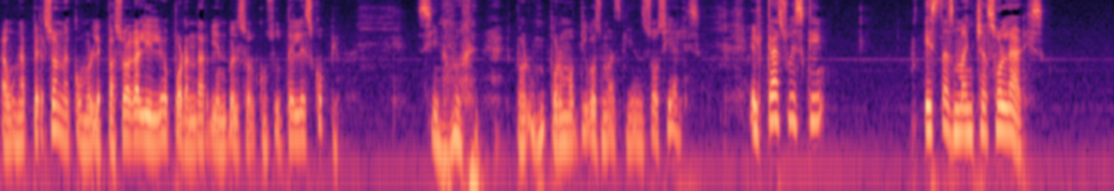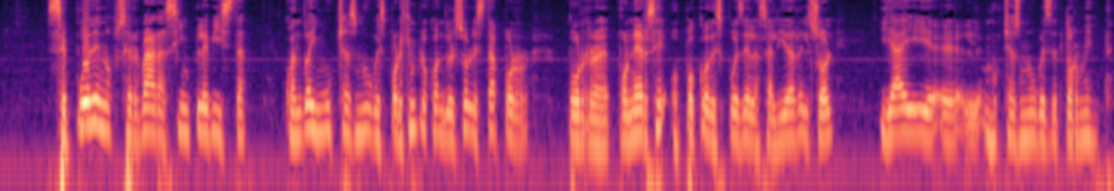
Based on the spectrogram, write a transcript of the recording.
a una persona, como le pasó a Galileo por andar viendo el sol con su telescopio, sino por, por motivos más bien sociales. El caso es que estas manchas solares se pueden observar a simple vista cuando hay muchas nubes. Por ejemplo, cuando el sol está por por eh, ponerse o poco después de la salida del sol y hay eh, muchas nubes de tormenta.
